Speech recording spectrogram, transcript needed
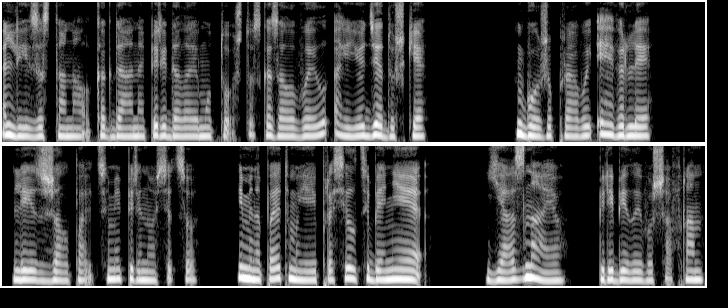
Ли застонал, когда она передала ему то, что сказал Вейл о ее дедушке. «Боже правый, Эверли!» Ли сжал пальцами переносицу. «Именно поэтому я и просил тебя не...» «Я знаю», — перебила его Шафран.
